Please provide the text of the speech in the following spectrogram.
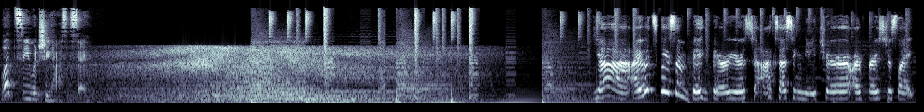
Let's see what she has to say. Yeah, I would say some big barriers to accessing nature are first just like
